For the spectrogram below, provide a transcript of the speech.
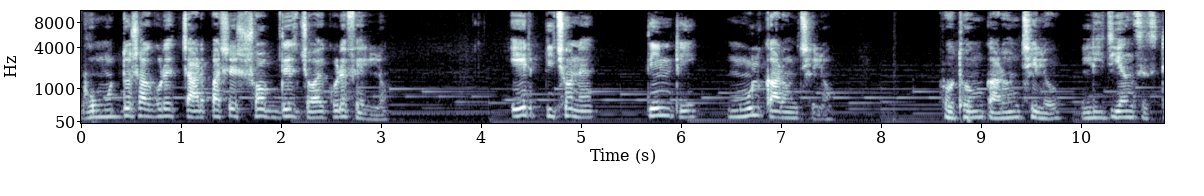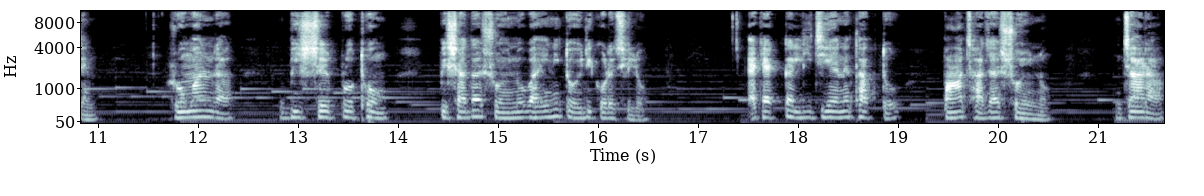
ভূমধ্যসাগরের চারপাশের সব দেশ জয় করে ফেলল। এর পিছনে তিনটি মূল কারণ ছিল। প্রথম কারণ ছিল লিজিয়ান সিস্টেম। রোমানরা বিশ্বের প্রথম পেশাদার সৈন্যবাহিনী তৈরি করেছিল। এক একটা লিজিয়ানে থাকতো পাঁচ হাজার সৈন্য, যারা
